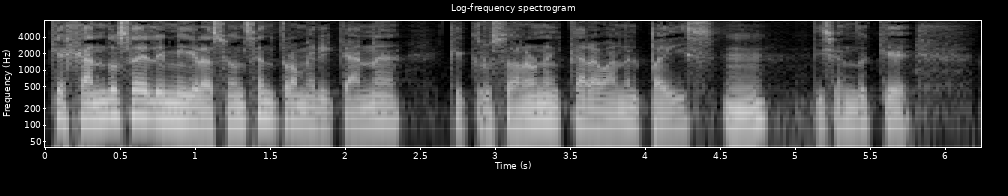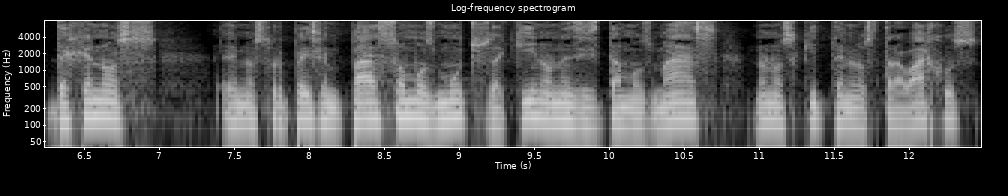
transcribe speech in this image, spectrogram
quejándose de la inmigración centroamericana que cruzaron en caravana el país, diciendo que déjenos en nuestro país en paz, somos muchos aquí, no necesitamos más, no nos quiten los trabajos.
